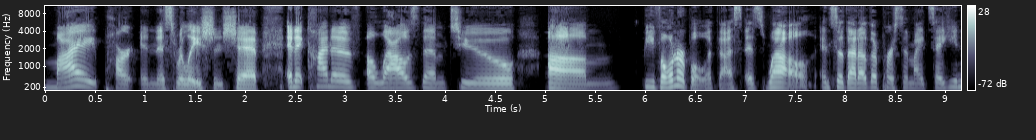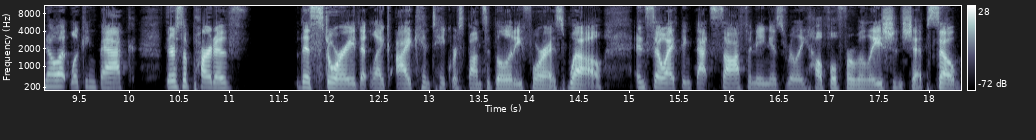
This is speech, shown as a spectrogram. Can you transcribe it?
my part in this relationship. And it kind of allows them to um, be vulnerable with us as well. And so that other person might say, you know what, looking back, there's a part of this story that like I can take responsibility for as well. And so I think that softening is really helpful for relationships. So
